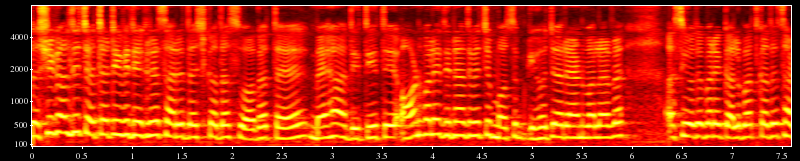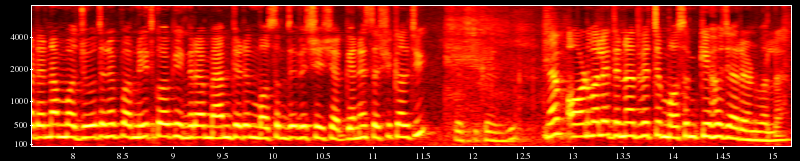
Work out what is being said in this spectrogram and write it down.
ਸਤਿ ਸ਼੍ਰੀ ਅਕਾਲ ਜੀ ਚਾਚਾ ਟੀਵੀ ਦੇਖ ਰਹੇ ਸਾਰੇ ਦਰਸ਼ਕਾਂ ਦਾ ਸਵਾਗਤ ਹੈ। ਮੈਂ ਹਾਂ ਅਦਿਤੀ ਤੇ ਆਉਣ ਵਾਲੇ ਦਿਨਾਂ ਦੇ ਵਿੱਚ ਮੌਸਮ ਕਿਹੋ ਜਿਹਾ ਰਹਿਣ ਵਾਲਾ ਹੈ ਅਸੀਂ ਉਹਦੇ ਬਾਰੇ ਗੱਲਬਾਤ ਕਰਦੇ ਸਾਡੇ ਨਾਲ ਮੌਜੂਦ ਨੇ ਪਵਨੀਤ ਕੌਰ ਕਿੰਗਰਾ ਮੈਮ ਜਿਹੜੇ ਮੌਸਮ ਦੇ ਵਿਸ਼ੇਸ਼জ্ञ ਨੇ। ਸਤਿ ਸ਼੍ਰੀ ਅਕਾਲ ਜੀ। ਸਤਿ ਸ਼੍ਰੀ ਅਕਾਲ ਜੀ। ਮੈਮ ਆਉਣ ਵਾਲੇ ਦਿਨਾਂ ਦੇ ਵਿੱਚ ਮੌਸਮ ਕਿਹੋ ਜਿਹਾ ਰਹਿਣ ਵਾਲਾ ਹੈ?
